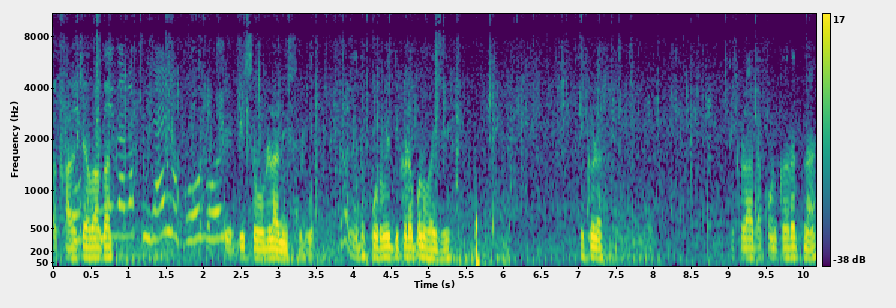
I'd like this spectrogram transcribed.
इकडं खालच्या भागात शेती सोडला नाही सर्व नाही तर पूर्वी तिकडं पण व्हायची. इकडं. तिकडं आता कोण करत नाही.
